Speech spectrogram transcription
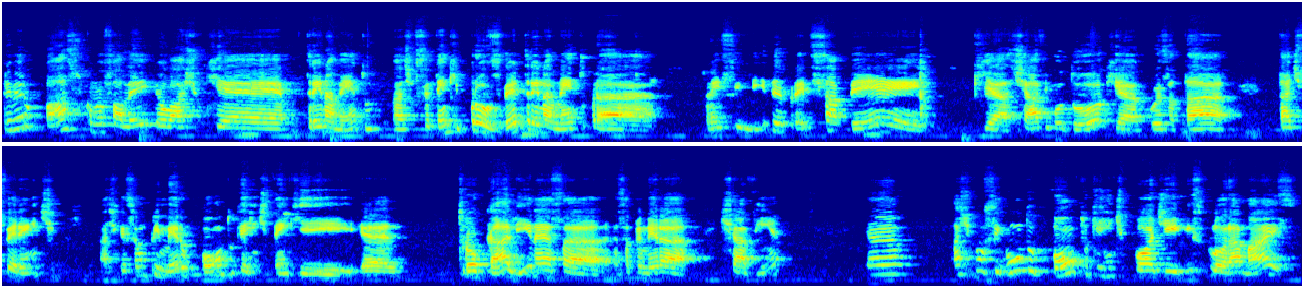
Primeiro passo, como eu falei, eu acho que é treinamento. Acho que você tem que prover treinamento para esse líder, para ele saber que a chave mudou, que a coisa tá, tá diferente. Acho que esse é um primeiro ponto que a gente tem que é, trocar ali, né, essa, essa primeira chavinha. É, acho que um segundo ponto que a gente pode explorar mais,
